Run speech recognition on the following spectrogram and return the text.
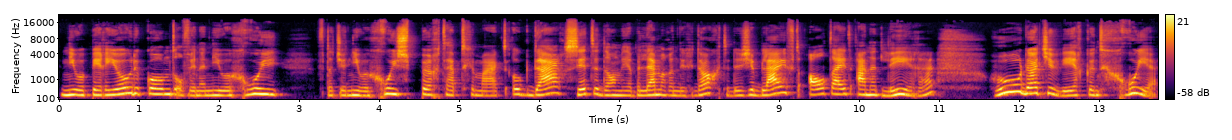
nieuwe periode komt of in een nieuwe groei of dat je een nieuwe groeispurt hebt gemaakt. Ook daar zitten dan weer belemmerende gedachten. Dus je blijft altijd aan het leren hoe dat je weer kunt groeien.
